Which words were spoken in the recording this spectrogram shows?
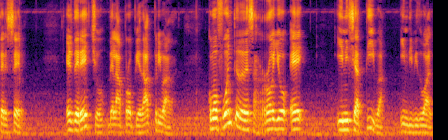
Tercero, el derecho de la propiedad privada como fuente de desarrollo e iniciativa individual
